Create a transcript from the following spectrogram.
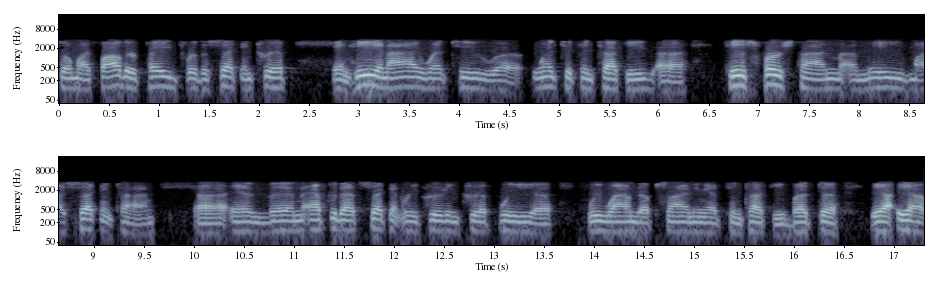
So my father paid for the second trip, and he and I went to uh, went to Kentucky. Uh, his first time, uh, me my second time, uh, and then after that second recruiting trip, we uh, we wound up signing at Kentucky. But uh, yeah, yeah,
